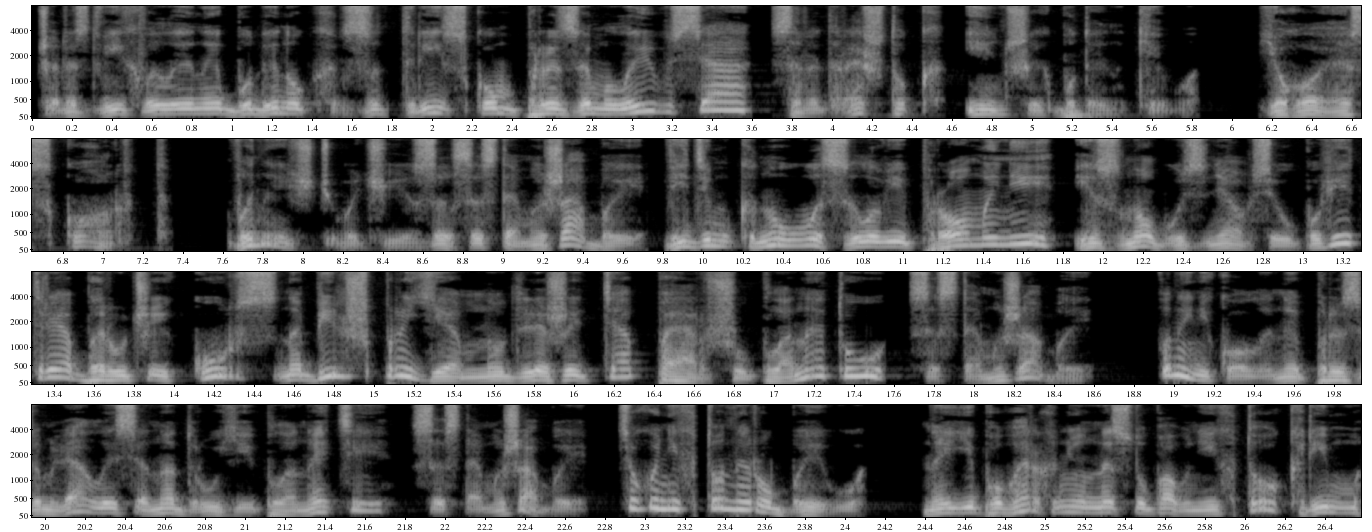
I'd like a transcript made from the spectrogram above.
Через дві хвилини будинок з тріском приземлився серед решток інших будинків. Його ескорт, винищувачі з системи жаби, відімкнув силові промені і знову знявся у повітря, беручи курс на більш приємну для життя першу планету системи жаби. Вони ніколи не приземлялися на другій планеті системи жаби. Цього ніхто не робив. На її поверхню не ступав ніхто, крім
